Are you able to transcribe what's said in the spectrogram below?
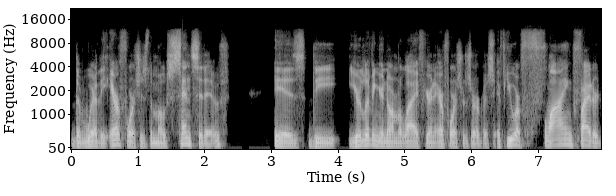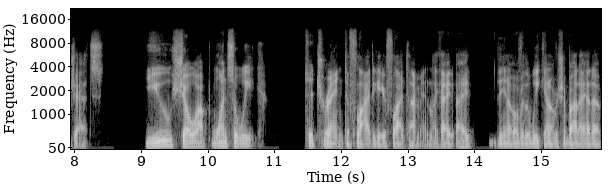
the where the Air Force is the most sensitive is the you're living your normal life. You're an Air Force reservist. If you are flying fighter jets, you show up once a week to train to fly to get your fly time in. Like I, I, you know, over the weekend over Shabbat, I had a,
